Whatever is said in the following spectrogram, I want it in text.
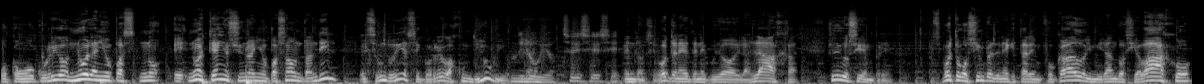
O como ocurrió no el año pas- no, eh, no este año, sino el año pasado en Tandil, el segundo día se corrió bajo un diluvio. Un diluvio. Sí, sí, sí. Entonces, vos tenés que tener cuidado de las lajas. Yo digo siempre, por supuesto vos siempre tenés que estar enfocado y mirando hacia abajo.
